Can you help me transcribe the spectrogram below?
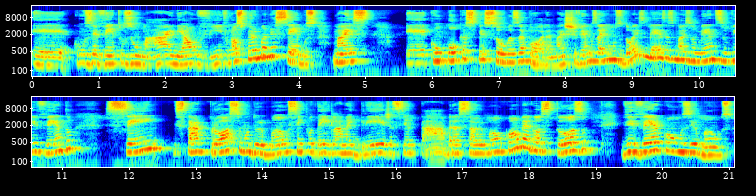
é, com os eventos online, ao vivo, nós permanecemos, mas é, com poucas pessoas agora. Mas tivemos aí uns dois meses mais ou menos vivendo sem estar próximo do irmão, sem poder ir lá na igreja, sentar, abraçar o irmão. Como é gostoso viver com os irmãos.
